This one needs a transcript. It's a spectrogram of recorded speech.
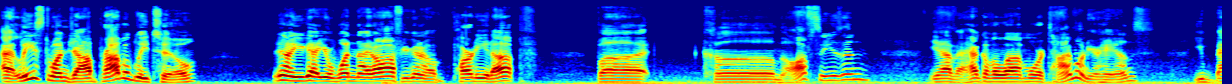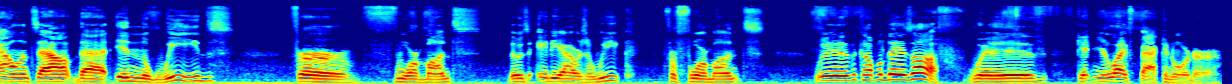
at least one job, probably two. You know, you got your one night off. You're going to party it up. But come the off season, you have a heck of a lot more time on your hands. You balance out that in the weeds for four months, those 80 hours a week for four months with a couple days off, with getting your life back in order,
